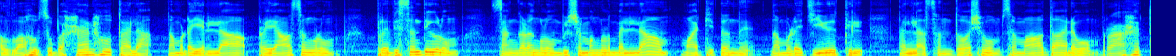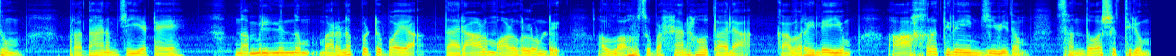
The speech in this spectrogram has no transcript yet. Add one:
അള്ളാഹു സുബഹാൻഹു താല നമ്മുടെ എല്ലാ പ്രയാസങ്ങളും പ്രതിസന്ധികളും സങ്കടങ്ങളും വിഷമങ്ങളും എല്ലാം മാറ്റിത്തന്ന് നമ്മുടെ ജീവിതത്തിൽ നല്ല സന്തോഷവും സമാധാനവും റാഹത്തും പ്രദാനം ചെയ്യട്ടെ. നമ്മിൽ നിന്നും മരണപ്പെട്ടു പോയ ധാരാളം ആളുകളുണ്ട്. അള്ളാഹു സുബഹാനഹു താല കവറിലെയും ആഹ്റത്തിലെയും ജീവിതം സന്തോഷത്തിലും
